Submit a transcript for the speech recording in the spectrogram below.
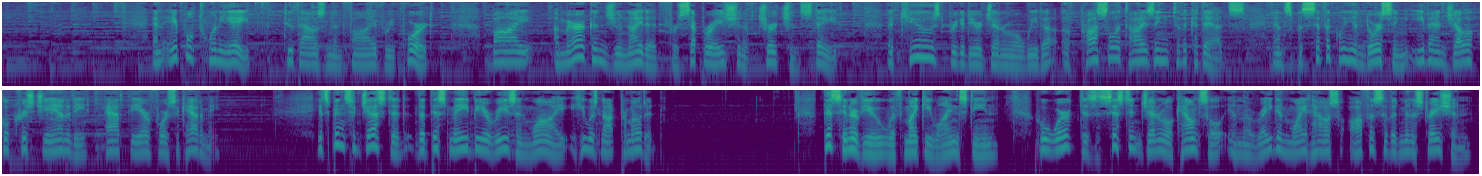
An April 28, 2005 report by Americans United for Separation of Church and State accused Brigadier General Weida of proselytizing to the cadets and specifically endorsing evangelical Christianity at the Air Force Academy. It's been suggested that this may be a reason why he was not promoted. This interview with Mikey Weinstein, who worked as Assistant General Counsel in the Reagan White House Office of Administration,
